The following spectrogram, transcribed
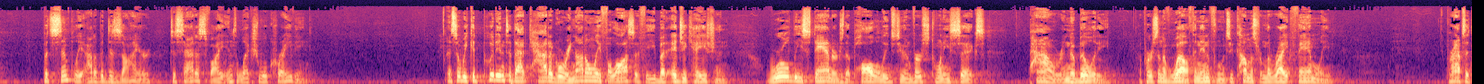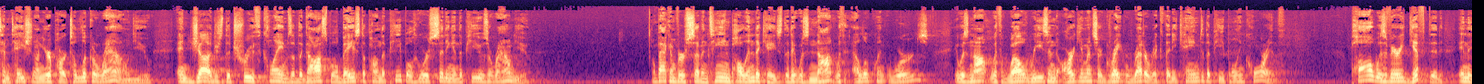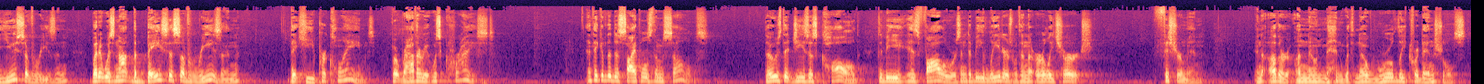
but simply out of a desire to satisfy intellectual craving. And so we could put into that category not only philosophy, but education, worldly standards that Paul alludes to in verse 26, power and nobility, a person of wealth and influence who comes from the right family perhaps a temptation on your part to look around you and judge the truth claims of the gospel based upon the people who are sitting in the pews around you. Well, back in verse 17, Paul indicates that it was not with eloquent words, it was not with well reasoned arguments or great rhetoric that he came to the people in Corinth. Paul was very gifted in the use of reason, but it was not the basis of reason that he proclaimed, but rather it was Christ. And think of the disciples themselves, those that Jesus called to be his followers and to be leaders within the early church fishermen and other unknown men with no worldly credentials.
